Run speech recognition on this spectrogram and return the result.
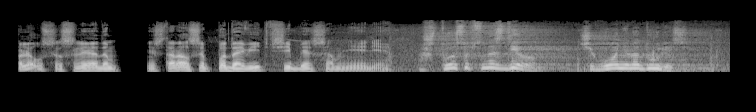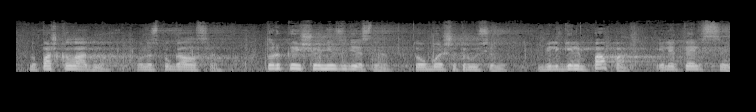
плелся следом и старался подавить в себе сомнения. А что я, собственно, сделал? Чего они надулись? Ну, Пашка, ладно, он испугался. Только еще неизвестно, кто больше трусил. Вильгельм папа или Тель сын.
